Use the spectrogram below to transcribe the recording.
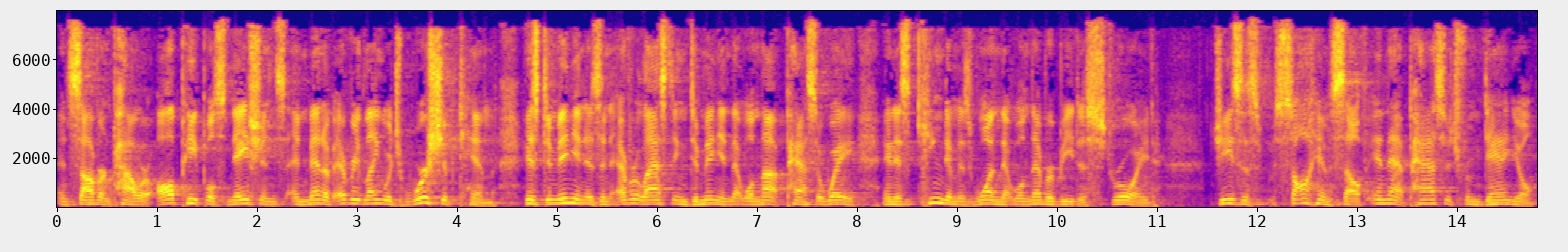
and sovereign power. All peoples, nations, and men of every language worshiped him. His dominion is an everlasting dominion that will not pass away, and his kingdom is one that will never be destroyed. Jesus saw himself in that passage from Daniel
